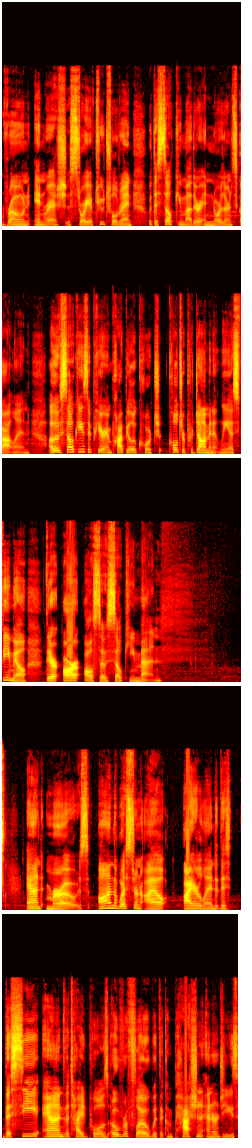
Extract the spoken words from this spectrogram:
Roan Inish, a story of two children with a Selkie mother in northern Scotland. Although Selkies appear in popular culture, culture predominantly as female, there are also Selkie men and Merrows. On the Western Isle, Ireland, the, the sea and the tide pools overflow with the compassionate energies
